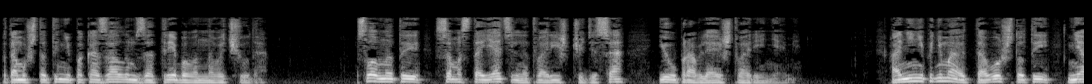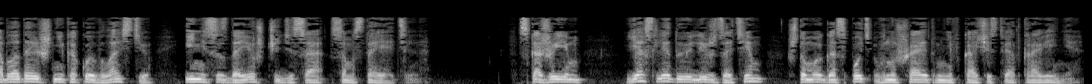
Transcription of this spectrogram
потому что ты не показал им затребованного чуда. Словно ты самостоятельно творишь чудеса и управляешь творениями. Они не понимают того, что ты не обладаешь никакой властью и не создаешь чудеса самостоятельно. Скажи им, я следую лишь за тем, что мой Господь внушает мне в качестве откровения.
